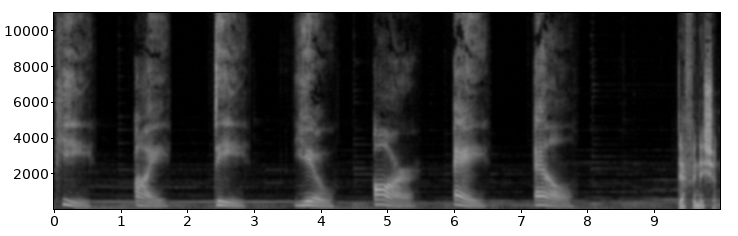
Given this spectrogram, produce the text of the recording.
P I D U R A L Definition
